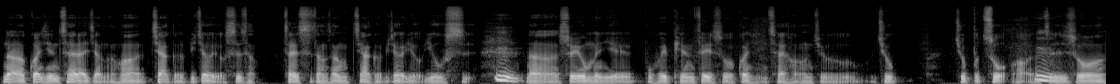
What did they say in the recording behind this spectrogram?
那冠型菜来讲的话，价格比较有市场，在市场上价格比较有优势。嗯，那所以我们也不会偏废说冠型菜好像就就。就不做啊，只是说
